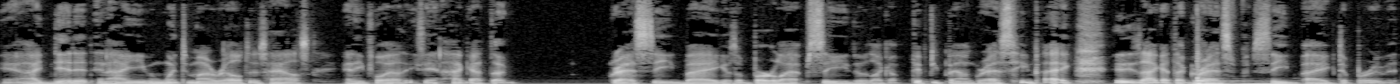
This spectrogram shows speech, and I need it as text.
yeah, I did it. And I even went to my relative's house and he, he said, I got the grass seed bag. It was a burlap seed. It was like a 50 pound grass seed bag. Said, I got the grass seed bag to prove it.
